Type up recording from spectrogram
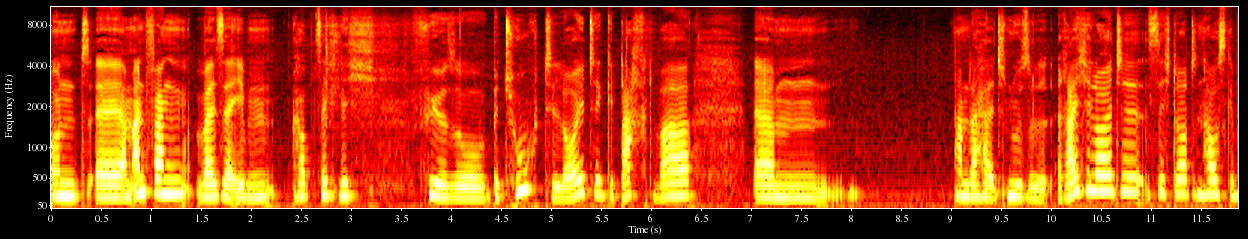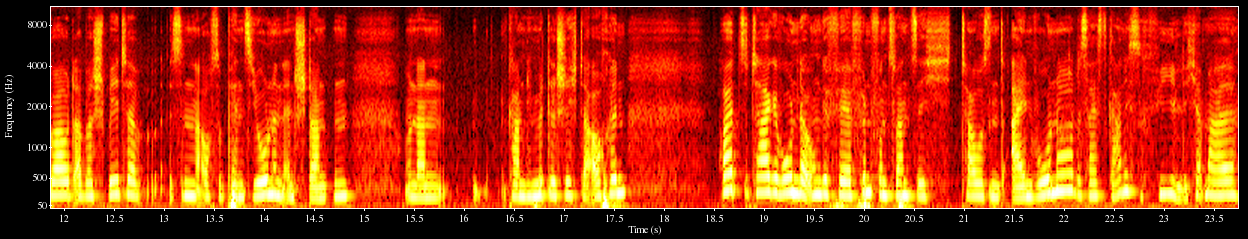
Und äh, am Anfang, weil es ja eben hauptsächlich für so betuchte Leute gedacht war, ähm, haben da halt nur so reiche Leute sich dort ein Haus gebaut, aber später sind auch so Pensionen entstanden und dann kam die Mittelschicht da auch hin. Heutzutage wohnen da ungefähr 25.000 Einwohner, das heißt gar nicht so viel. Ich habe mal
